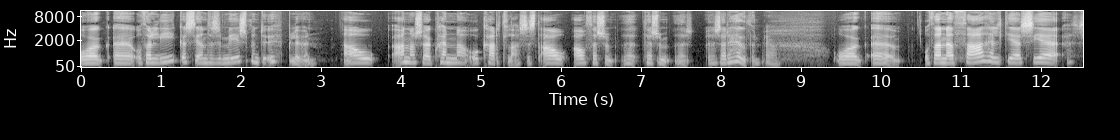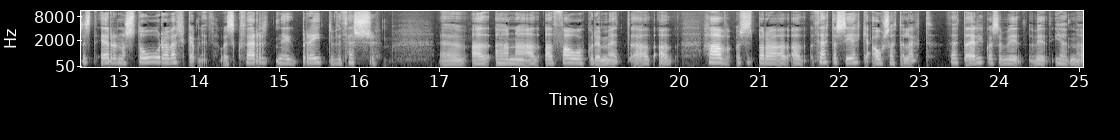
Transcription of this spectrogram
og, uh, og það líka síðan þessi mismundu upplifun á annars vega hvenna og karla sérst, á, á þessum, þessum, þessari hegðun. Og, um, og þannig að það held ég að sé sérst, er hana stóra verkefnið. Veist, hvernig breytum við þessu? Um, að, hana, að, að fá okkur einmitt að, að hafa bara að þetta sé ekki ásættalegt þetta er eitthvað sem við, við hérna,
